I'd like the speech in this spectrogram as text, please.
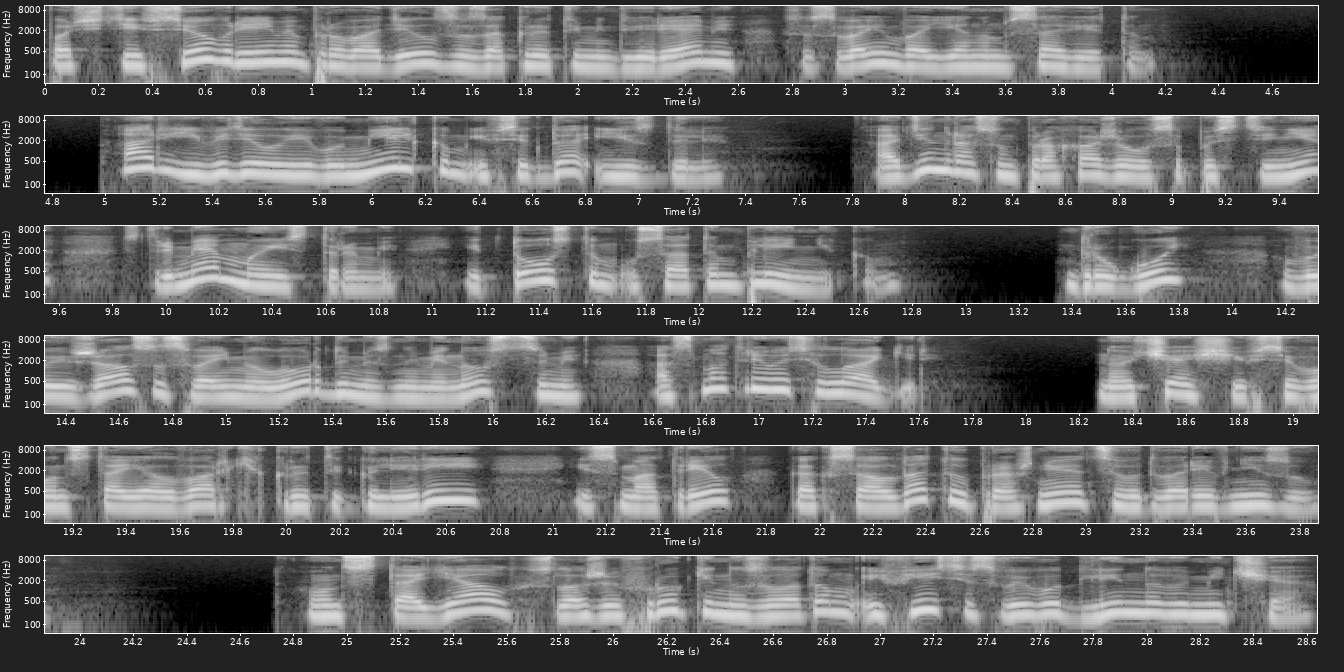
почти все время проводил за закрытыми дверями со своим военным советом. Ария видела его мельком и всегда издали. Один раз он прохаживался по стене с тремя мейстерами и толстым усатым пленником. Другой выезжал со своими лордами-знаменосцами осматривать лагерь. Но чаще всего он стоял в арке крытой галереи и смотрел, как солдаты упражняются во дворе внизу. Он стоял, сложив руки на золотом эфесе своего длинного меча.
